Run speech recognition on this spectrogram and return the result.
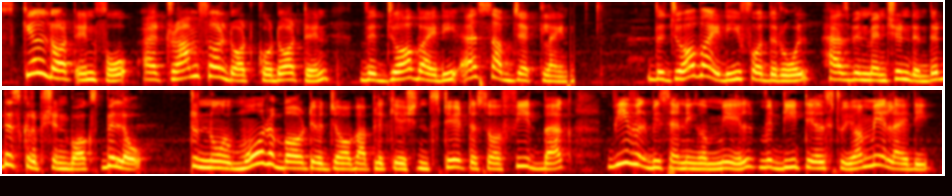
skill.info at ramsol.co.in with job ID as subject line. The job ID for the role has been mentioned in the description box below. To know more about your job application status or feedback, we will be sending a mail with details to your mail ID.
